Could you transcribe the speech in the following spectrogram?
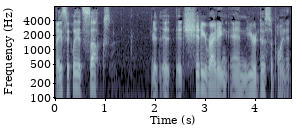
basically it sucks. It, it it's shitty writing, and you're disappointed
